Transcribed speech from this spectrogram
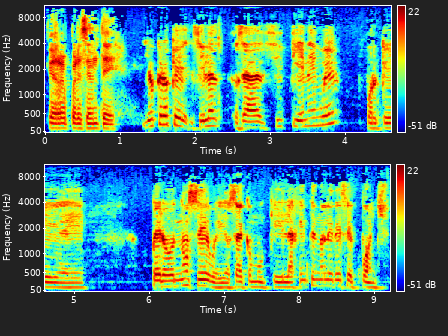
Que represente. Yo creo que sí, la, o sea, sí tienen, güey, porque, eh, pero no sé, güey, o sea, como que la gente no le dé ese punch.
